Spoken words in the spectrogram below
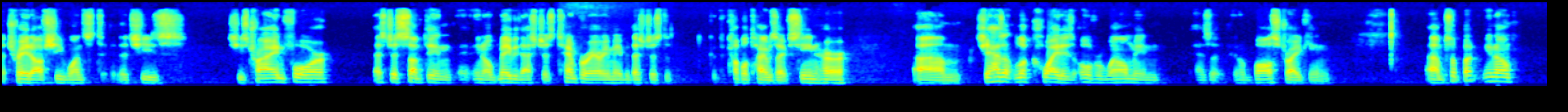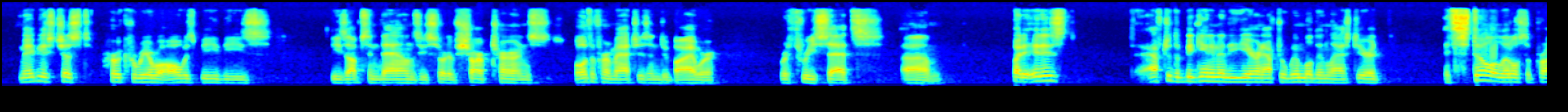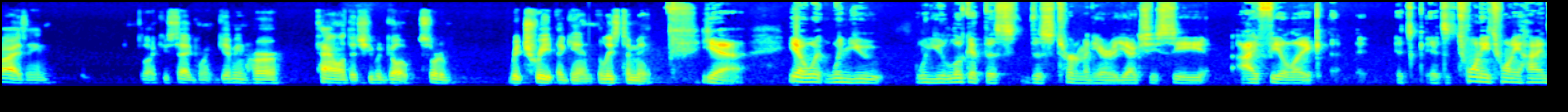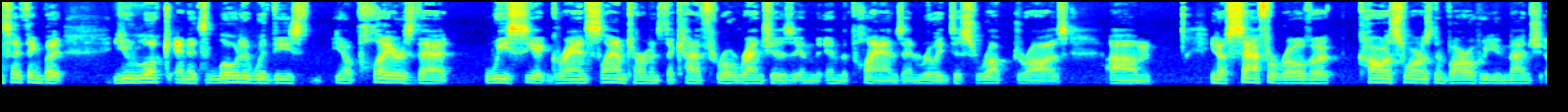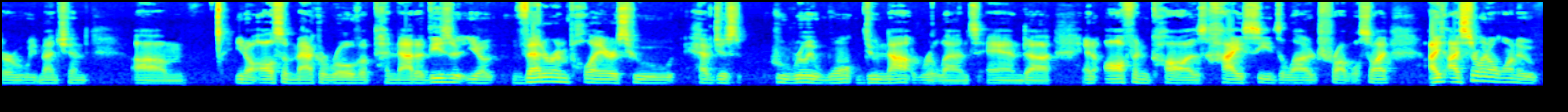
a trade off she wants to, that she's she's trying for. That's just something you know. Maybe that's just temporary. Maybe that's just a, a couple times I've seen her. Um, she hasn't looked quite as overwhelming as a you know, ball striking. Um, so, but you know, maybe it's just her career will always be these these ups and downs, these sort of sharp turns. Both of her matches in Dubai were were three sets, um, but it is after the beginning of the year and after Wimbledon last year. It, it's still a little surprising, like you said, giving her talent that she would go sort of retreat again, at least to me. Yeah, you know when, when you when you look at this this tournament here, you actually see. I feel like it's it's a 2020 hindsight thing, but you look and it's loaded with these you know players that we see at Grand Slam tournaments that kind of throw wrenches in in the plans and really disrupt draws. Um, you know, Safarova, Carla Suarez Navarro, who you mentioned or we mentioned. Um, you know, also Makarova, Pennetta. These are you know veteran players who have just who really won't do not relent and uh, and often cause high seeds a lot of trouble. So I I, I certainly don't want to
